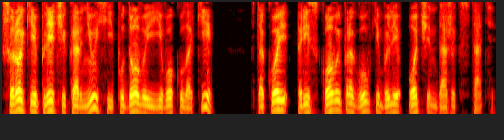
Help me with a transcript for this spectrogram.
Широкие плечи Корнюхи и пудовые его кулаки в такой рисковой прогулке были очень даже кстати.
